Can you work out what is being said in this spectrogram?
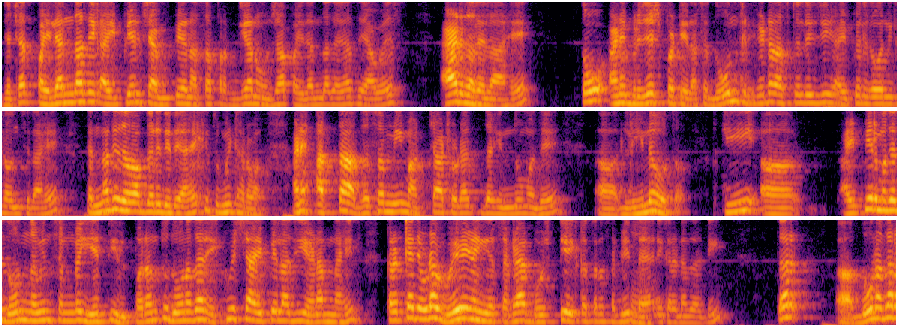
ज्याच्यात पहिल्यांदाच एक आय पी एल चॅम्पियन असा प्रज्ञान ओझा पहिल्यांदा त्याच्यात यावेळेस ऍड झालेला आहे. तो आणि ब्रिजेश पटेल असे दोन क्रिकेटर असलेली जी I P L governing council आहे त्यांना ती जबाबदारी दिली आहे की तुम्ही ठरवा. आणि आता जसं मी मागच्या आठवड्यात द हिंदूमध्ये लिहिलं होतं की आय पी एलमध्ये दोन नवीन संघ येतील परंतु दोन हजार एकवीसच्या आय पी एल आधी येणार नाहीत कारण काय तेवढा वेळ नाहीये सगळ्या गोष्टी एकत्र सगळी तयारी करण्यासाठी. तर दोन हजार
